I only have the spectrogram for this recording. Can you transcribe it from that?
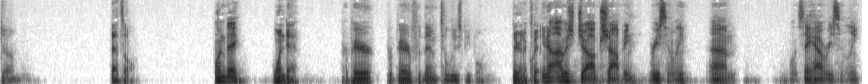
Dumb. that's all. One day, One day, Prepare, prepare for them to lose people. they're going to quit. you know, I was job shopping recently. Um, won't say how recently,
